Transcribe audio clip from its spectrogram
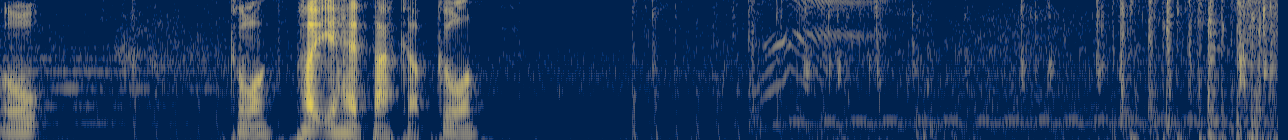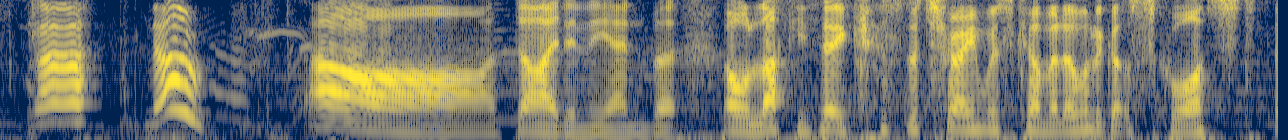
Oh. Come on, poke your head back up. Go on. Ah! No! Ah, oh, died in the end, but... Oh, lucky thing, because the train was coming, I would have got squashed.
